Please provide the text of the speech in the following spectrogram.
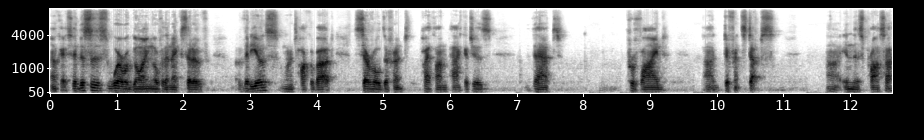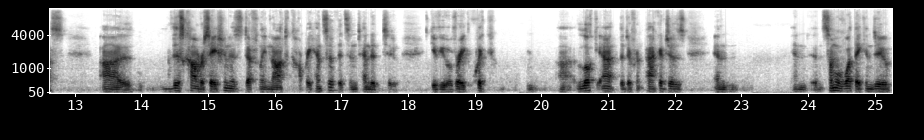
Okay, so this is where we're going over the next set of videos. I want to talk about several different Python packages that provide uh, different steps uh, in this process. Uh, this conversation is definitely not comprehensive. It's intended to give you a very quick uh, look at the different packages and, and, and some of what they can do.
